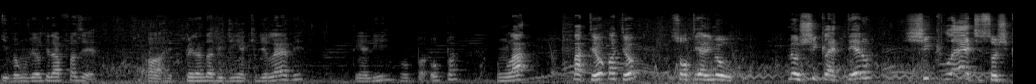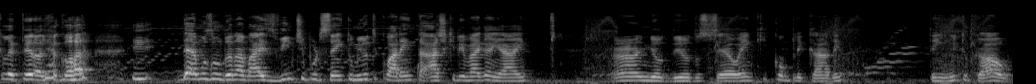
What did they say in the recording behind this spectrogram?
E vamos ver o que dá pra fazer. Ó, recuperando a vidinha aqui de leve. Tem ali, opa, opa. Vamos lá. Bateu, bateu. Soltei ali meu, meu chicleteiro. Chiclete, sou chicleteiro ali agora. E demos um dano a mais, 20%, 1 minuto e 40. Acho que ele vai ganhar, hein. Ai, meu Deus do céu, hein. Que complicado, hein. Tem muito cal.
